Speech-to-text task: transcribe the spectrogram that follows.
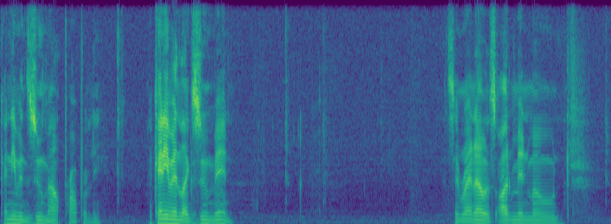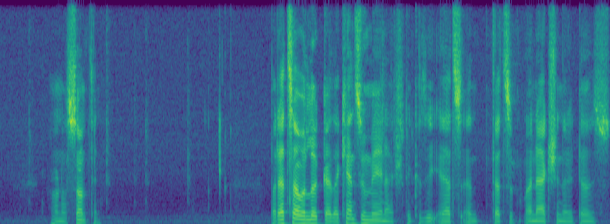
Can't even zoom out properly. I can't even like zoom in. See right now it's admin mode. I don't know something. But that's how it look, guys. I can't zoom in actually because that's an, that's an action that it does.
